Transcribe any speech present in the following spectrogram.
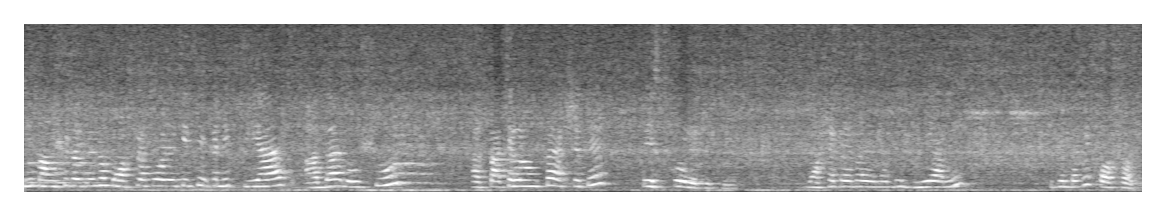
আমি মাংসটার জন্য মশলা করে রেখেছি। এখানে পেঁয়াজ, আদা, রসুন আর কাঁচা লঙ্কা একসাথে পেস্ট করে রেখেছি। মশলাটা এবার এর মধ্যে দিয়ে আমি চিকেনটাকে কষাবো।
